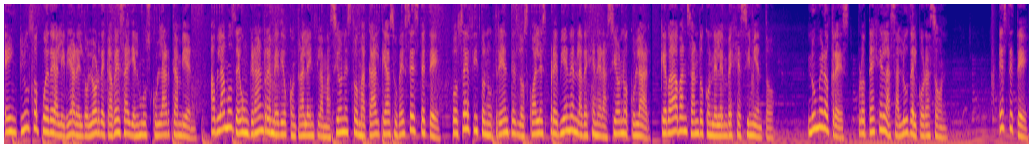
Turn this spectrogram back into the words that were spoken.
e incluso puede aliviar el dolor de cabeza y el muscular también. Hablamos de un gran remedio contra la inflamación estomacal que a su vez este té posee fitonutrientes los cuales previenen la degeneración ocular, que va avanzando con el envejecimiento. Número 3. Protege la salud del corazón. Este té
